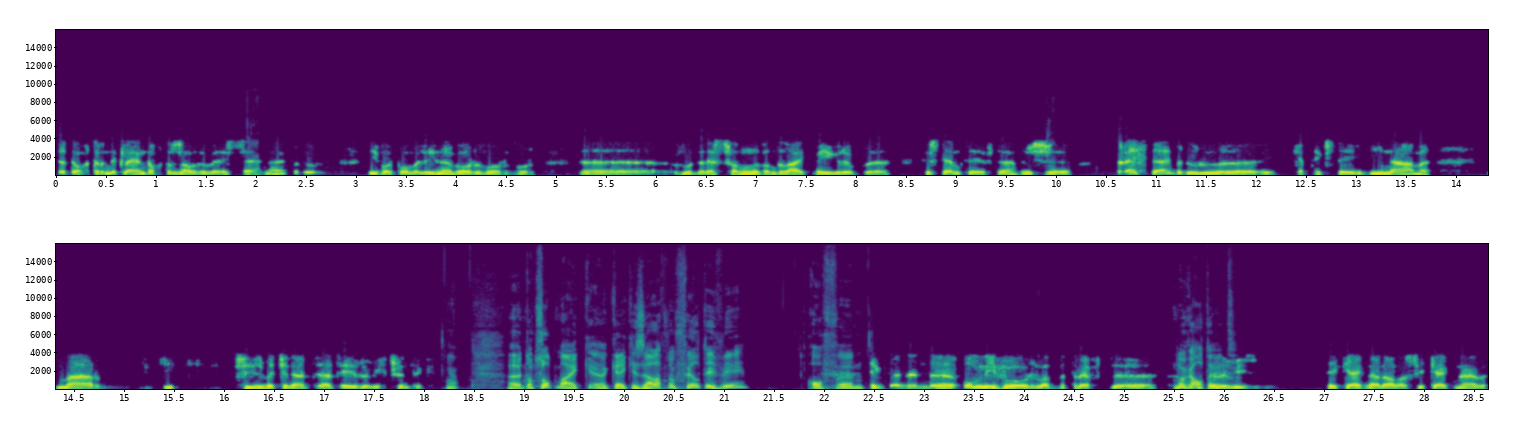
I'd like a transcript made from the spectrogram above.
de dochter en de kleindochter zal geweest zijn. Hè. Bedoel, die voor Pommeline en voor, voor, voor, de rest van, de Like Me groep eh, gestemd heeft. Hè. Dus terecht, hè. ik bedoel, eh, ik heb niks tegen die namen, maar ik, zie ze een beetje uit, uit evenwicht, vind ik. Eh, tot slot, Mike, eh, kijk je zelf nog veel tv? Of ehm, Ik ben een eh, omnivoor wat betreft nog altijd? televisie. Ik kijk naar alles. Ik kijk naar,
